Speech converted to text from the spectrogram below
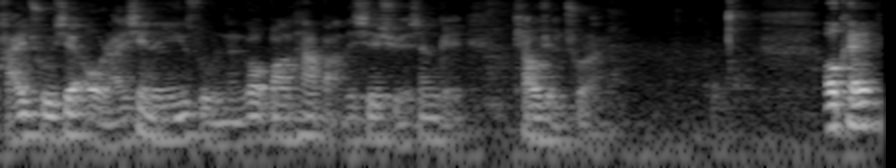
排除一些偶然性的因素，能够帮他把那些学生给挑选出来。OK，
